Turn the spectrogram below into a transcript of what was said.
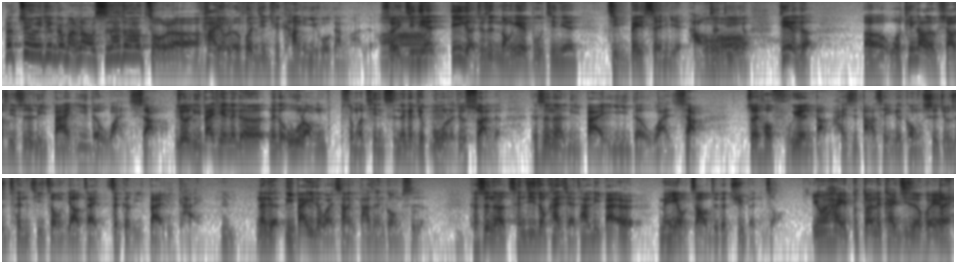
那最后一天干嘛闹事？他都要走了，怕有人混进去抗议或干嘛的。所以今天第一个就是农业部今天警备森严，好，这第一个。第二个，呃，我听到的消息是礼拜一的晚上，就礼拜天那个那个乌龙什么请辞那个就过了就算了。可是呢，礼拜一的晚上，最后府院党还是达成一个共识，就是陈吉仲要在这个礼拜离开。嗯，那个礼拜一的晚上也达成共识了。可是呢，陈吉仲看起来他礼拜二没有照这个剧本走，因为他也不断的开记者会。对，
